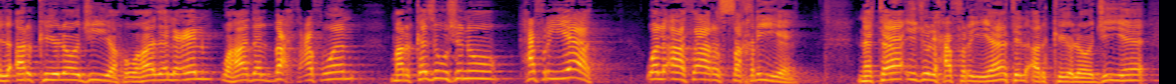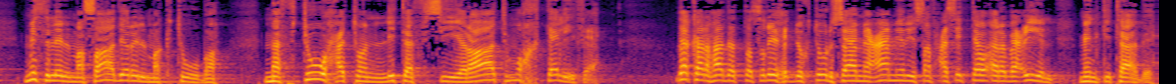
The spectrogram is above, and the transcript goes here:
الأركيولوجية هو هذا العلم وهذا البحث عفوا مركزه شنو؟ حفريات والآثار الصخرية. نتائج الحفريات الأركيولوجية مثل المصادر المكتوبة مفتوحة لتفسيرات مختلفة. ذكر هذا التصريح الدكتور سامي عامري صفحة 46 من كتابه.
